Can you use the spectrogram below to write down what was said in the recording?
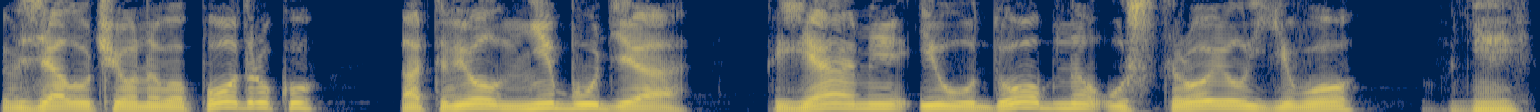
взял ученого под руку, отвел, не будя, к яме и удобно устроил его в ней.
